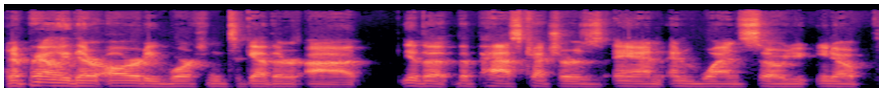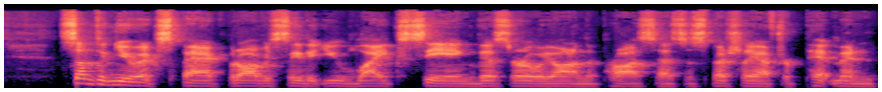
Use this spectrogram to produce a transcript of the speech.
And apparently, they're already working together. Uh, you know, the the pass catchers and and when so you you know something you expect, but obviously that you like seeing this early on in the process, especially after Pittman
